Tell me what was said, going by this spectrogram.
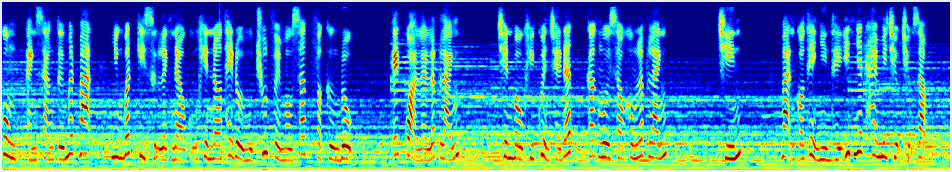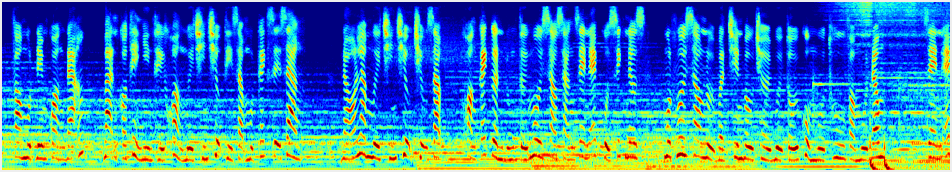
cùng, ánh sáng tới mắt bạn, nhưng bất kỳ sự lệch nào cũng khiến nó thay đổi một chút về màu sắc và cường độ. Kết quả là lấp lánh. Trên bầu khí quyển trái đất, các ngôi sao không lấp lánh. 9. Bạn có thể nhìn thấy ít nhất 20 triệu triệu dặm. Vào một đêm quang đãng, bạn có thể nhìn thấy khoảng 19 triệu tỷ dặm một cách dễ dàng. Đó là 19 triệu triệu dặm, khoảng cách gần đúng tới ngôi sao sáng Gen F của Cygnus, một ngôi sao nổi bật trên bầu trời buổi tối của mùa thu và mùa đông. Gen F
